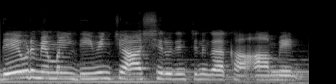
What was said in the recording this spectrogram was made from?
దేవుడు మిమ్మల్ని దీవించి ఆశీర్వదించునుగాక. ఆమెన్.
